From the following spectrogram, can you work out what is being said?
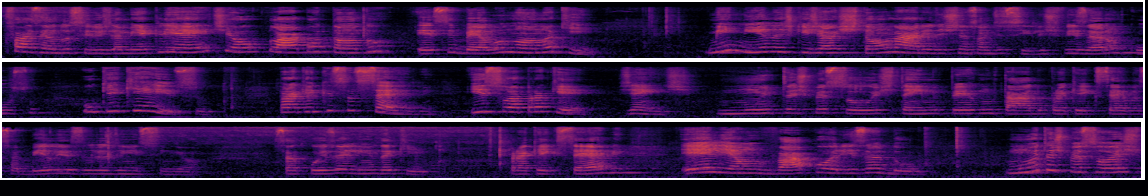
fazendo os cílios da minha cliente, eu lá botando esse belo nano aqui. Meninas que já estão na área de extensão de cílios, fizeram curso. O que que é isso? Para que que isso serve? Isso é para quê? Gente, Muitas pessoas têm me perguntado para que, que serve essa belezurazinha assim, ó. Essa coisa linda aqui. Para que, que serve? Ele é um vaporizador. Muitas pessoas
